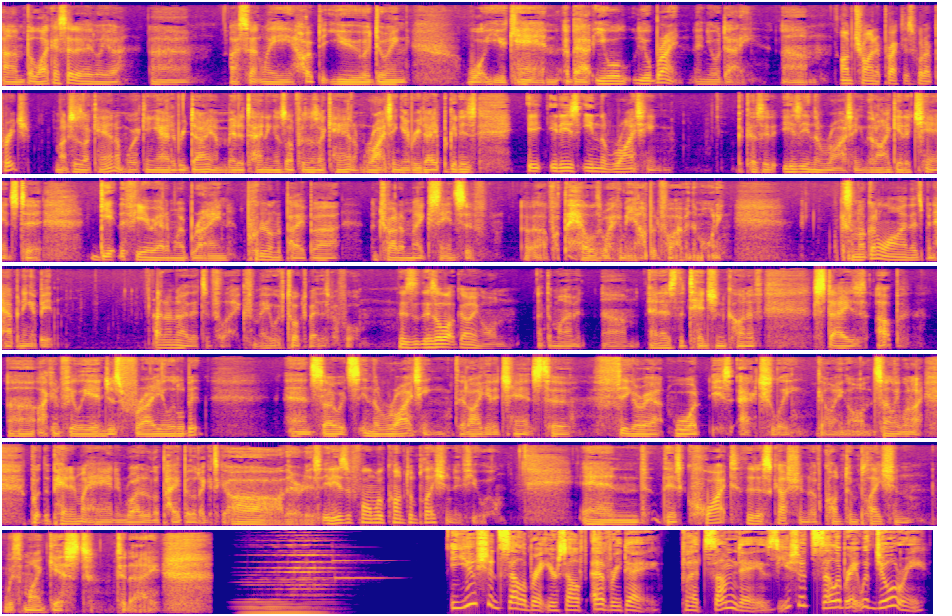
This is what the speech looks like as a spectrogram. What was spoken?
Um, but like I said earlier, uh, I certainly hope that you are doing what you can about your your brain and your day. Um, I'm trying to practice what I preach as much as I can. I'm working out every day. I'm meditating as often as I can. I'm writing every day because it is it, it is in the writing because it is in the writing that I get a chance to get the fear out of my brain, put it on a paper, and try to make sense of, of what the hell is waking me up at five in the morning. Because I'm not going to lie, that's been happening a bit. I don't know. That's a flag for me. We've talked about this before. There's there's a lot going on at the moment, um, and as the tension kind of stays up, uh, I can feel the edges fray a little bit. And so it's in the writing that I get a chance to figure out what is actually going on. It's only when I put the pen in my hand and write it on the paper that I get to go, oh, there it is. It is a form of contemplation, if you will. And there's quite the discussion of contemplation with my guest today. You should celebrate yourself every day, but some days you should celebrate with jewelry.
